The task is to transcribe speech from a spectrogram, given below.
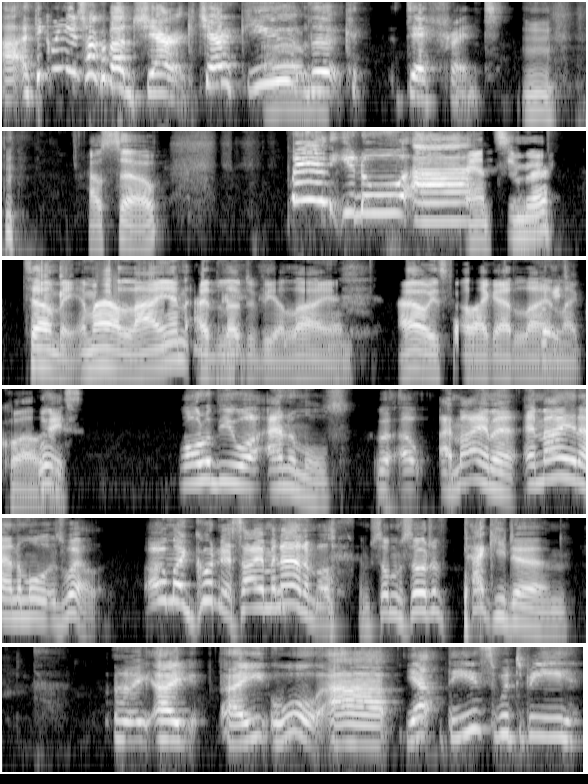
Uh, I think we need to talk about Jerik. Jerik, you Um, look different. Mm. How so? Well, you know, uh, Handsomer? Tell me, am I a lion? I'd love to be a lion. I always felt like I had lion-like qualities. All of you are animals. Uh, oh, am I am I an animal as well? Oh my goodness, I am an animal. I'm some sort of pachyderm. I, I, I oh, uh, yeah, these would be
